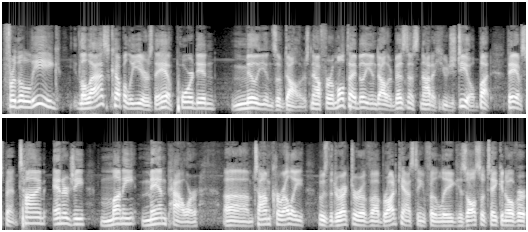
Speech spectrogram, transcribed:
for the league, the last couple of years they have poured in millions of dollars. Now, for a multi-billion dollar business, not a huge deal, but they have spent time, energy, money, manpower um, Tom Carelli, who's the director of uh, broadcasting for the league, has also taken over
